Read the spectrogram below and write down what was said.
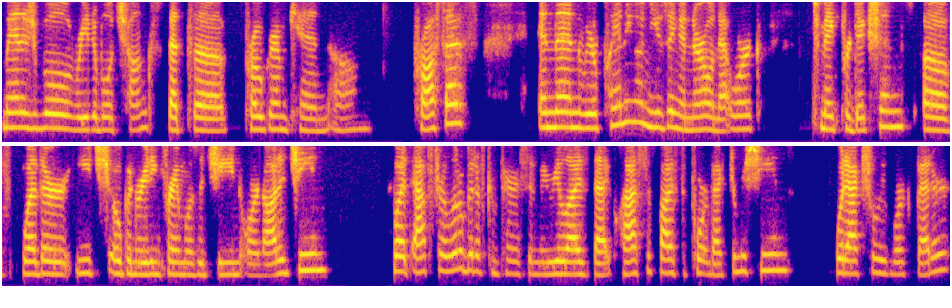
manageable, readable chunks that the program can um, process. And then we were planning on using a neural network to make predictions of whether each open reading frame was a gene or not a gene. But after a little bit of comparison, we realized that classify support vector machines would actually work better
